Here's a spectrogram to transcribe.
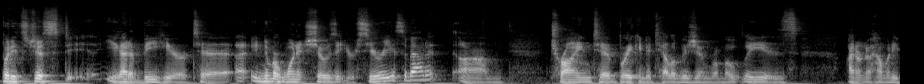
but it's just you got to be here to uh, number one. It shows that you're serious about it. Um, trying to break into television remotely is I don't know how many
